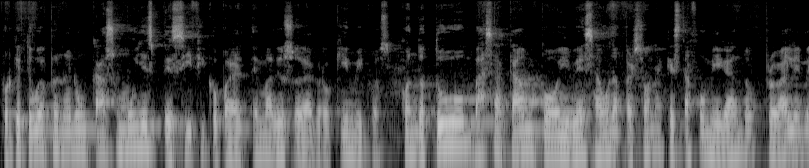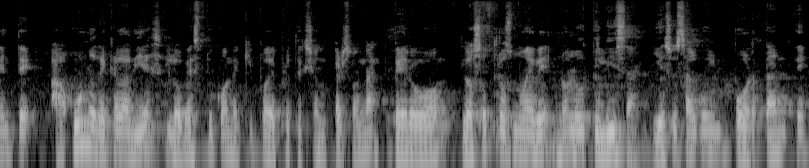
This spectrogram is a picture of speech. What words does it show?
porque te voy a poner un caso muy específico para el tema de uso de agroquímicos. Cuando tú vas a campo y ves a una persona que está fumigando, probablemente a uno de cada diez lo ves tú con equipo de protección personal, pero los otros nueve no lo utilizan y eso es algo importante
